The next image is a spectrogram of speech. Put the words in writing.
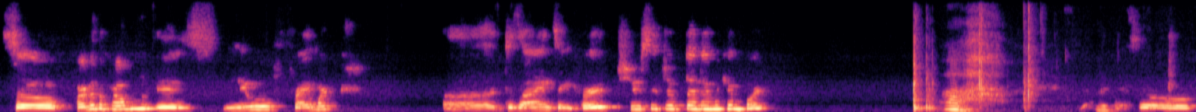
So part of the problem is new framework uh, designs encourage usage of dynamic import. Ah. so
